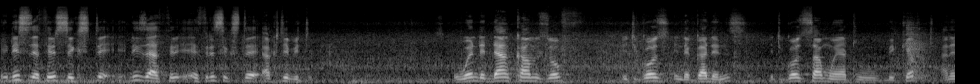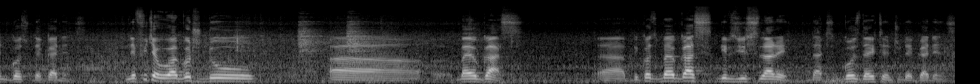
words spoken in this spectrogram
this is a 360, this is a, three, a 360 activity. When the dung comes off, it goes in the gardens, it goes somewhere to be kept, and it goes to the gardens. In the future, we are going to do uh, biogas uh, because biogas gives you slurry that goes directly into the gardens.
